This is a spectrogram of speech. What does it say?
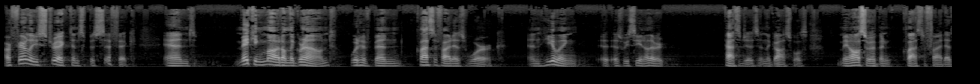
are fairly strict and specific. And making mud on the ground would have been classified as work, and healing, as we see in other passages in the Gospels, may also have been classified as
